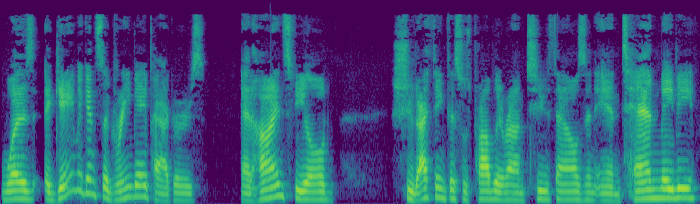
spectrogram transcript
was a game against the Green Bay Packers at Heinz Field. Shoot, I think this was probably around 2010, maybe.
